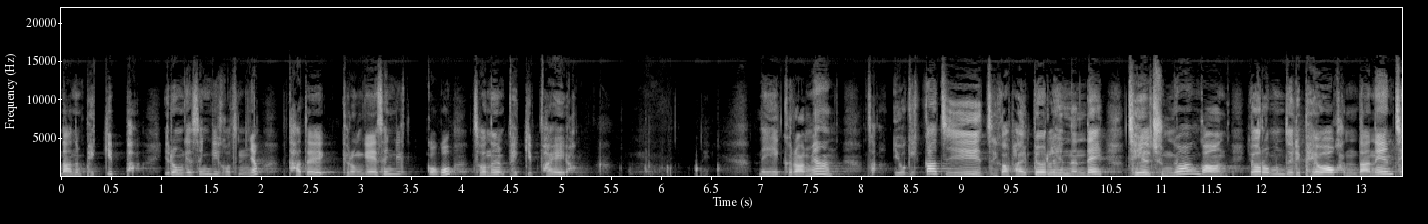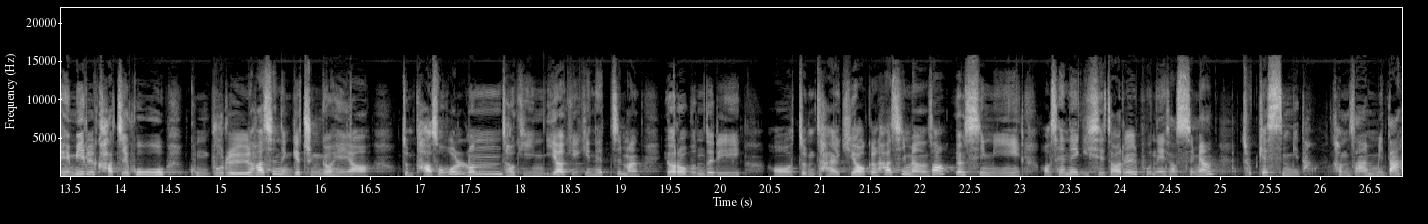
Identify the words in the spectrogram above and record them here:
나는 백기파 이런 게 생기거든요. 다들 그런 게 생길 거고 저는 백기파예요. 네, 그러면 자, 여기까지 제가 발표를 했는데 제일 중요한 건 여러분들이 배워간다는 재미를 가지고 공부를 하시는 게 중요해요. 좀 다소 원론적인 이야기이긴 했지만 여러분들이 어, 좀 잘 기억을 하시면서 열심히 어, 새내기 시절을 보내셨으면 좋겠습니다. 감사합니다.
